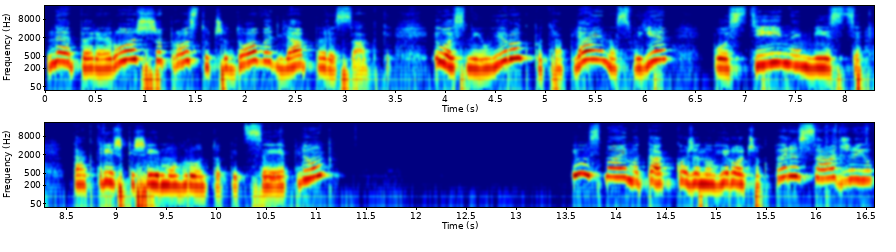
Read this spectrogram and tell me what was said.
не переросша, просто чудова для пересадки. І ось мій огірок потрапляє на своє постійне місце. Так, трішки ще йому ґрунту підсиплю. І ось маємо так, кожен огірочок пересаджую,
